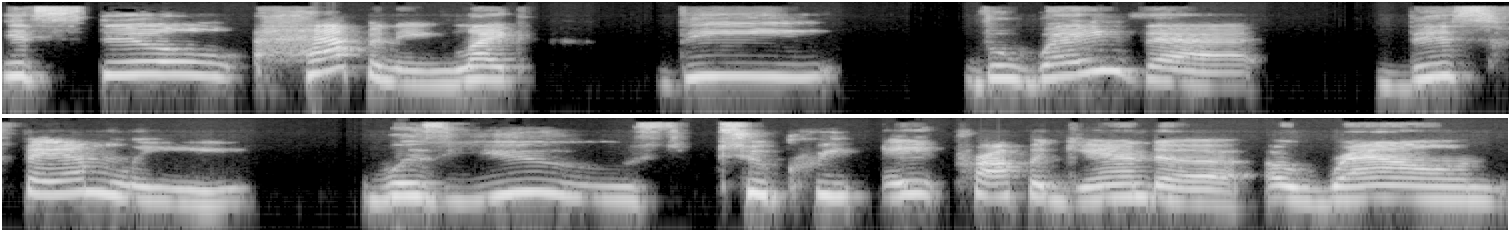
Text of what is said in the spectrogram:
it's still happening. Like the the way that this family was used to create propaganda around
